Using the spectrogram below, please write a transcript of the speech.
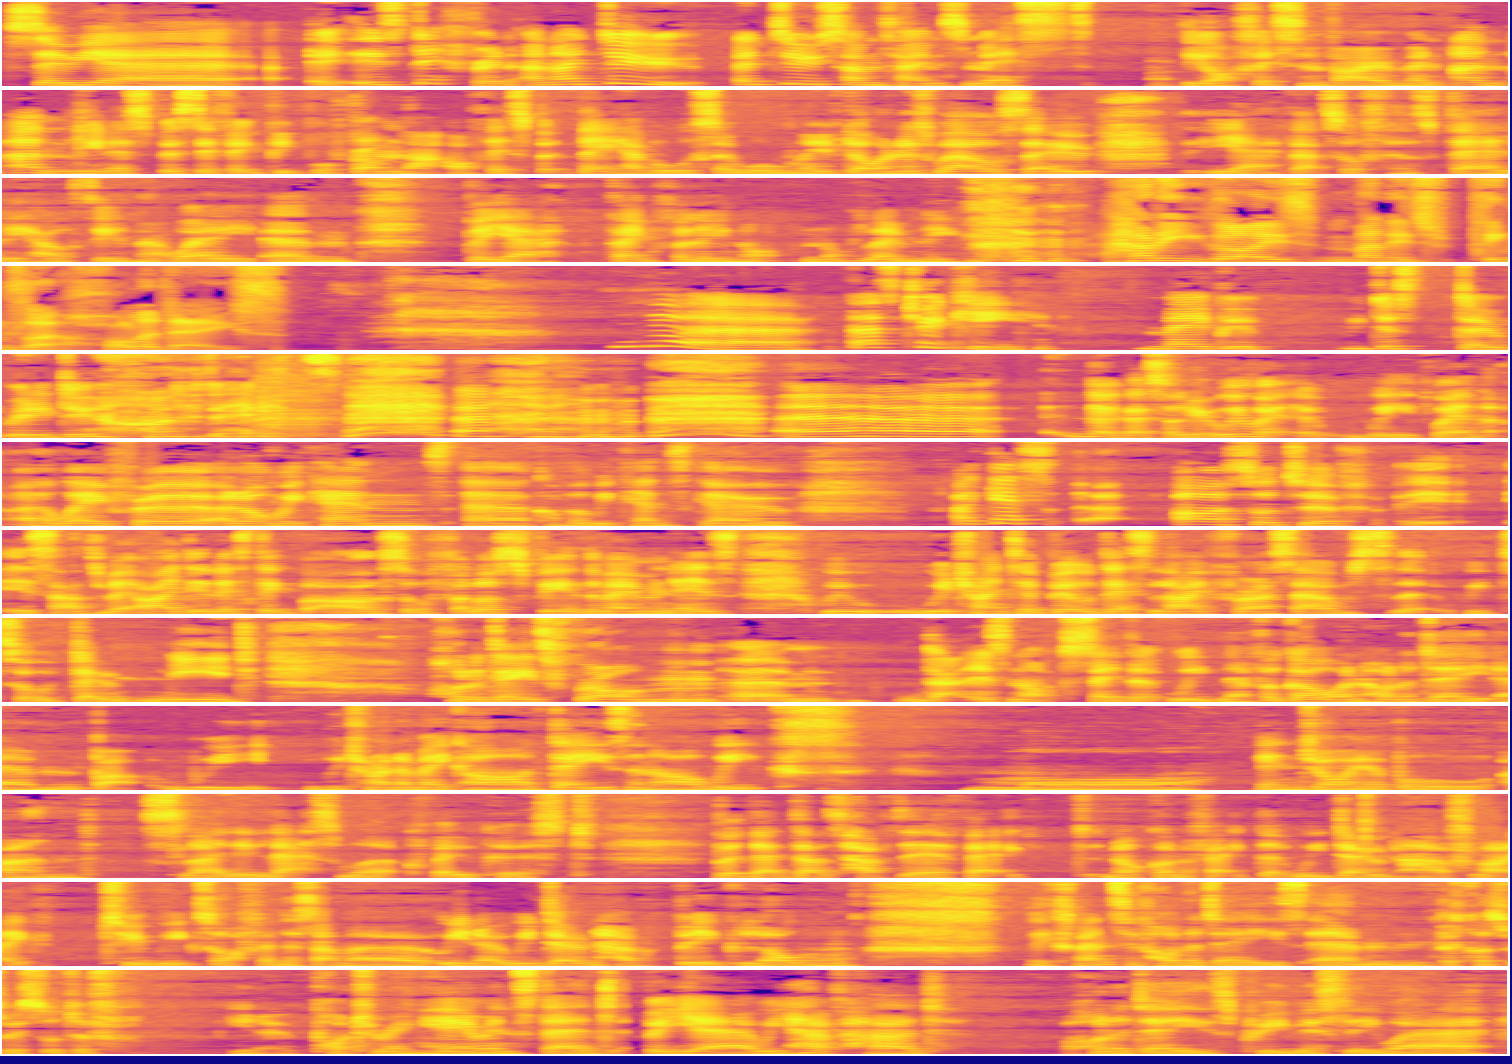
so yeah, it is different, and I do I do sometimes miss the office environment and and you know specific people from that office but they have also all moved on as well so yeah that sort of feels fairly healthy in that way um but yeah, thankfully not not lonely. How do you guys manage things like holidays? Yeah, that's tricky. Maybe we just don't really do holidays. uh, no, that's not true. We went we went away for a long weekend uh, a couple of weekends ago. I guess uh, our sort of it, it, sounds a bit idealistic, but our sort of philosophy at the moment is we we're trying to build this life for ourselves that we sort of don't need holidays from. Um, that is not to say that we never go on holiday, um, but we we're trying to make our days and our weeks more enjoyable and slightly less work focused. But that does have the effect, knock on effect, that we don't have like two weeks off in the summer. You know, we don't have big, long, expensive holidays um, because we're sort of, you know, pottering here instead. But yeah, we have had holidays previously where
